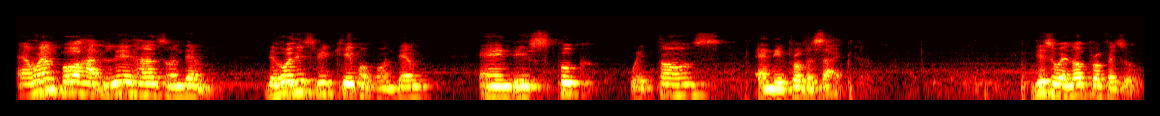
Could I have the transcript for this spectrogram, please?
and when Paul had laid hands on them, the Holy Spirit came upon them and they spoke with tongues and they prophesied. These were not prophets. Oh.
